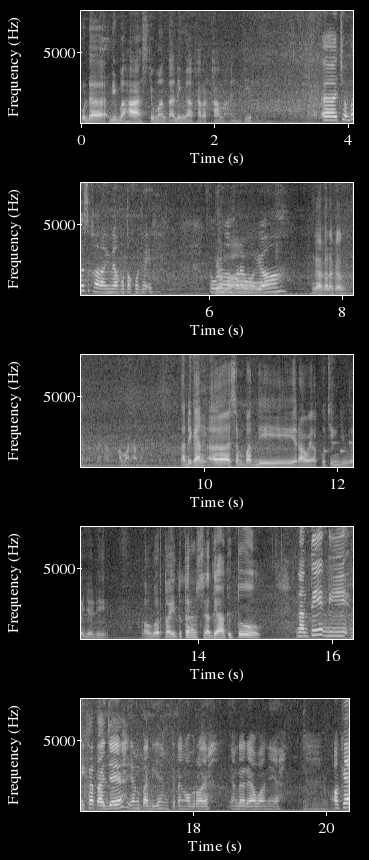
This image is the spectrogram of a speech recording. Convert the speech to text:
udah dibahas, cuman tadi nggak kerekam anjir. Eh, coba sekarang ini aku takutnya ih. Tahu ah. Nggak kerekam, nggak kerekam, aman-aman. Tadi kan eh, sempat di rawe kucing juga jadi logor tuh itu tuh harus hati-hati tuh. Nanti di dikat aja ya yang tadi yang kita ngobrol ya, yang dari awalnya ya. Hmm, Oke,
